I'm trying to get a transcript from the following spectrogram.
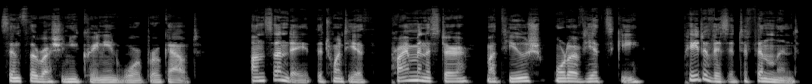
since the Russian Ukrainian war broke out. On Sunday, the 20th, Prime Minister Mateusz Morawiecki paid a visit to Finland.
